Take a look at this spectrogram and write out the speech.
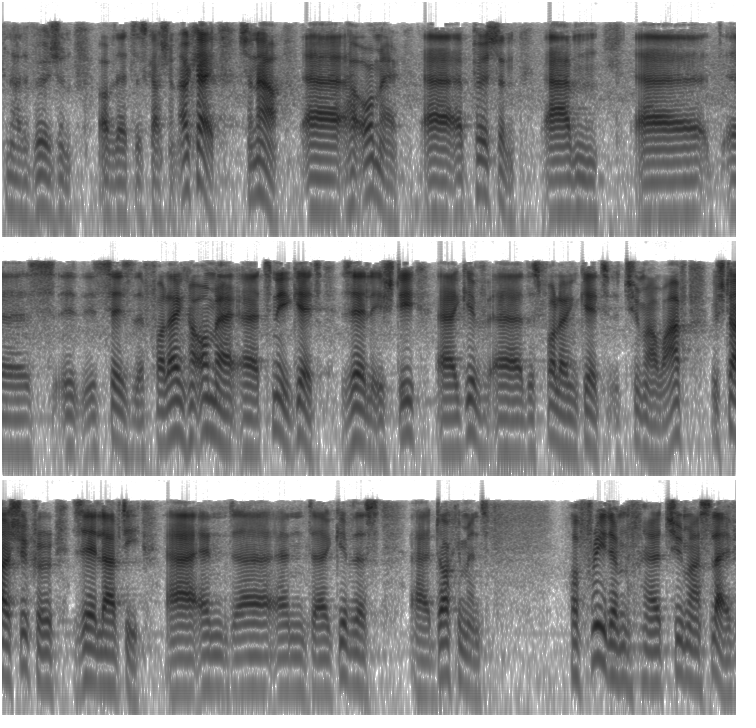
another version of that discussion. Okay, so now, uh, Ha'omer, uh, a person, um, uh, uh it, it, says the following, Ha'omer, uh, tni get zel ishti, uh, give this following get to my wife, ushtar shukru zel lavdi, and, and give this document of freedom uh, to my slave.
